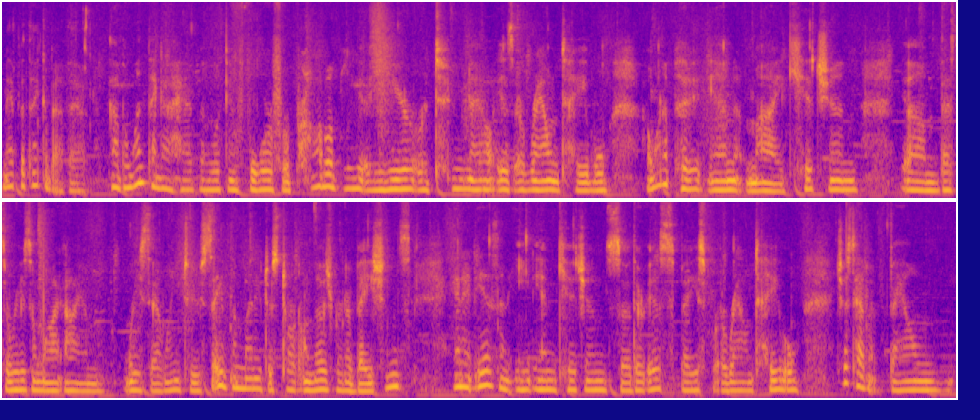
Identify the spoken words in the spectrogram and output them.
I have to think about that. Now, the one thing I have been looking for for probably a year or two now is a round table. I want to put it in my kitchen. Um, that's the reason why I am reselling to save the money to start on those renovations. And it is an eat-in kitchen, so there is space for a round table. Just haven't found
